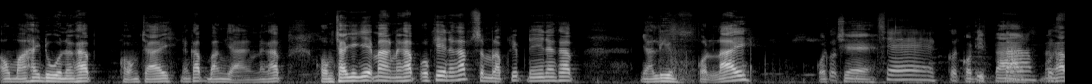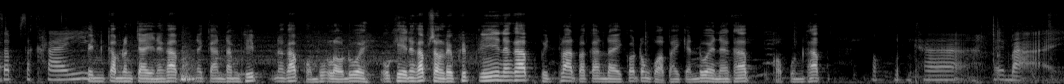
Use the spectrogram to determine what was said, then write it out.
เอามาให้ดูนะครับของใช้นะครับบางอย่างนะครับ ของใช้เยอะแยะมากนะครับ โอเคนะครับสำหรับคลิปนี้นะครับ อย่าลืมกดไลค์ กดแชร์ แชร์ กดกดติติดดตาตาม มกด นะครับ subscribe เป็นกำลังใจนะครับในการทำคลิปนะครับของพวกเราด้วย โอเคนะครับสำหรับคลิปนี้นะครับผิดพลาดประการใดก็ต้องขออภัยกันด้วยนะครับ ขอบคุณครับ ขอบคุณค่ะ บ๊ายบาย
